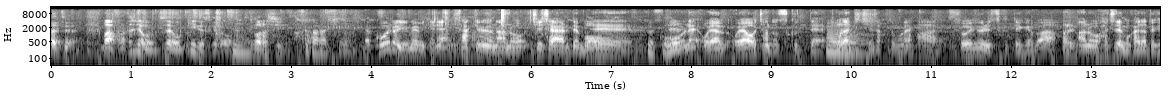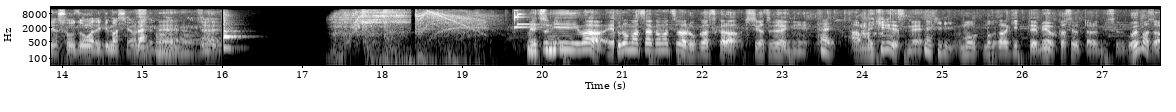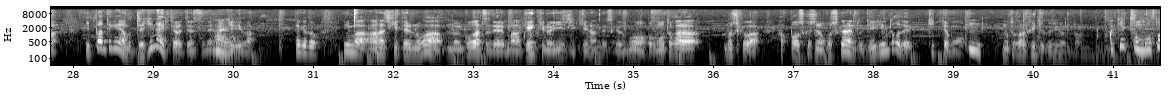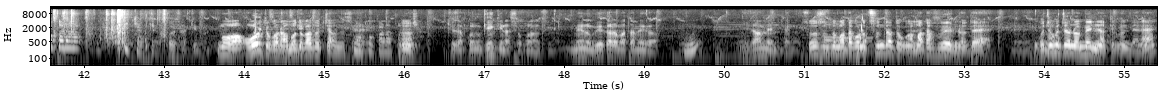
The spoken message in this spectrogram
まあ私には実際大きいですけど、ん素晴らしい。素晴らしいこういうのを夢見てねさっきのようなあの小さいあれでも、えそうですこうねね親親をちゃんと作って、うん同じ小さくてもねえはい。そういうふうに作っていけばあの8でも変えた時には想像ができますよねですよ。ね。え目摘みはえ黒松赤松は6月から7月ぐらいにはい。あ目切りですね。目切り。もう元から切って目を吹かせるってあるんですけど五葉松は一般的にはもうできないって言われてるんですね、はい。目切りは。だけど今話聞いてるのはもう5月でまあ元気のいい時期なんですけども元からもしくは葉っぱを少し残すくらいのとギリギリのところで切ってもうん。元から吹いてくるよと、結構元から切っちゃってる。これさっきのね。もう多いところは元から取っちゃうんですよ。元からうん取っちゃ、Q さんこれも元気な証拠なんですよ。目の上からまた目がううん？2段目みたいにな。そうするとまたこの積んだところがまた増えるのでえーごちょごちょの目になってくるんでね。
